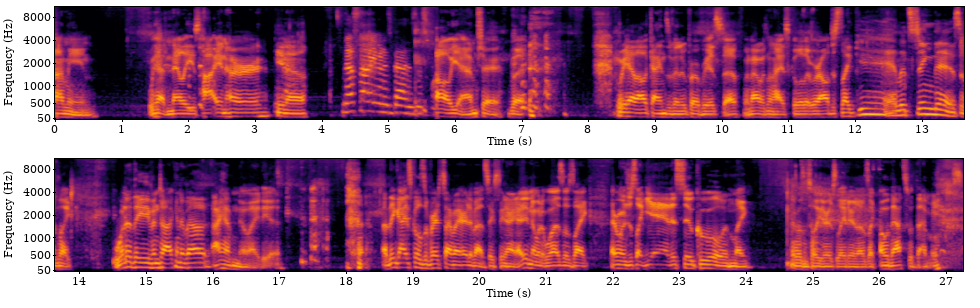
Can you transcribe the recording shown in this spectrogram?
I mean, we had Nelly's "Hot in Herre," you know. that's not even as bad as this one. Oh yeah, I'm sure. But we had all kinds of inappropriate stuff when I was in high school that we're all just like, yeah, let's sing this. And like, what are they even talking about? I have no idea. I think high school is the first time I heard about 69. I didn't know what it was. I was like, everyone's just like, yeah, this is so cool. And like, it wasn't until years later that I was like, oh, that's what that means.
